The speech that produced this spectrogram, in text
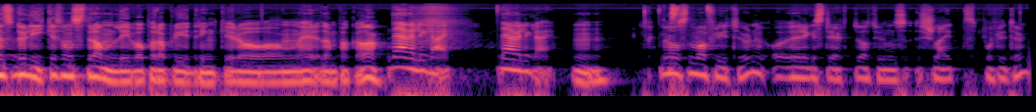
Mens du liker sånn strandliv og paraplydrinker og hele den pakka, da. Det er jeg veldig glad i. Det er jeg veldig glad i. Mm. Men åssen var flyturen? Registrerte du at hun sleit på flyturen?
